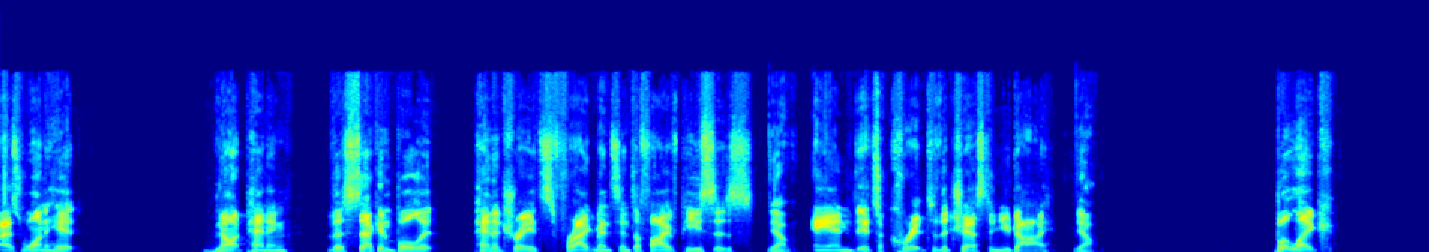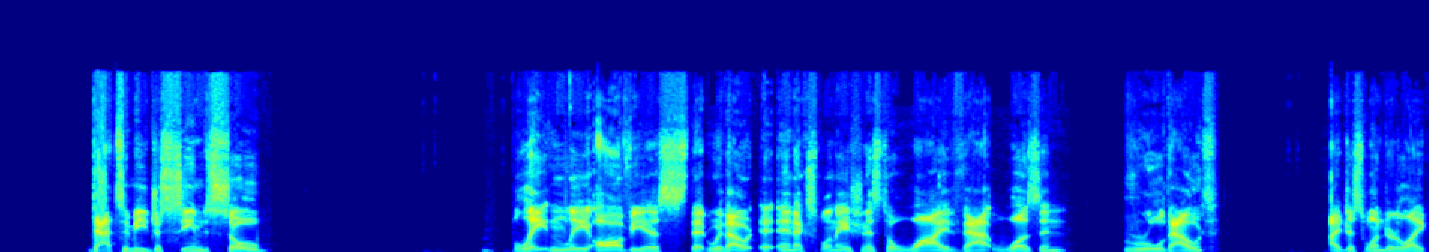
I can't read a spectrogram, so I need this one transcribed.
as one hit, not penning. The second bullet penetrates, fragments into five pieces. Yeah. And it's a crit to the chest and you die. Yeah. But like that to me just seemed so blatantly obvious that without an explanation as to why that wasn't ruled out, I just wonder like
